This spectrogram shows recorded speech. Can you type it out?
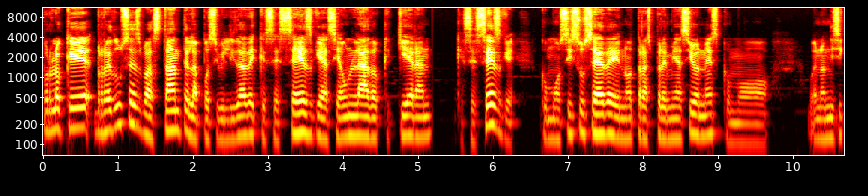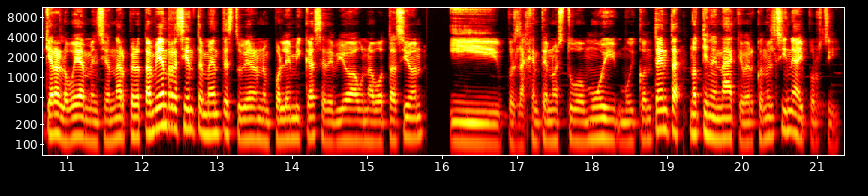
por lo que reduces bastante la posibilidad de que se sesgue hacia un lado que quieran que se sesgue como sí sucede en otras premiaciones, como, bueno, ni siquiera lo voy a mencionar, pero también recientemente estuvieron en polémica, se debió a una votación y pues la gente no estuvo muy, muy contenta. No tiene nada que ver con el cine, ahí por si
